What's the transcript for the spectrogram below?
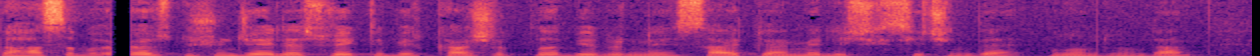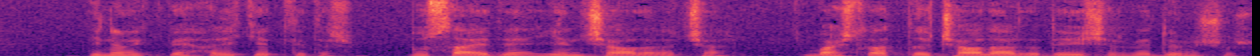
Dahası bu öz düşünceyle sürekli bir karşılıklı birbirini sahiplenme ilişkisi içinde bulunduğundan dinamik ve hareketlidir. Bu sayede yeni çağlar açar başlattığı çağlar da değişir ve dönüşür.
